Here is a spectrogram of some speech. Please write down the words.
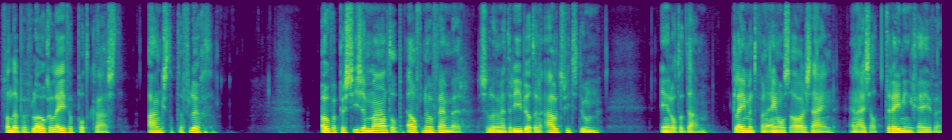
van de Bevlogen Leven podcast. Angst op de vlucht. Over precies een maand op 11 november zullen we met Rebuild een outreach doen in Rotterdam. Clement van Engel zal er zijn en hij zal training geven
